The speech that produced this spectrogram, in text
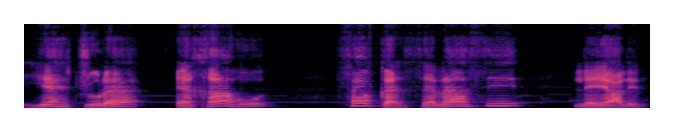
yehcure ehahu fevka thelâthi leyalin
